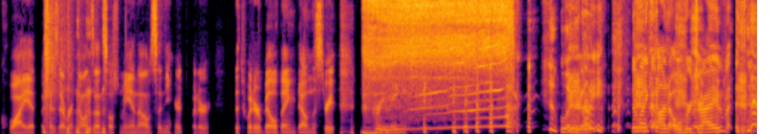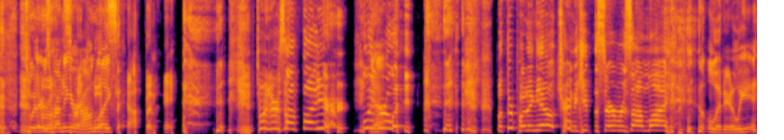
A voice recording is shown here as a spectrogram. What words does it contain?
quiet because ever, no one's on social media, and all of a sudden you hear Twitter, the Twitter building down the street Literally. They're like on overdrive. Twitter's Everyone's running around like. What's happening. Twitter's on fire, literally. but they're putting out, trying to keep the servers online. Literally.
